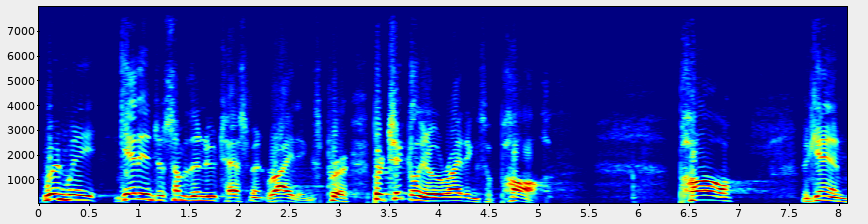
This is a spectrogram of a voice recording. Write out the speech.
when we get into some of the New Testament writings, particularly the writings of Paul. Paul, again,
